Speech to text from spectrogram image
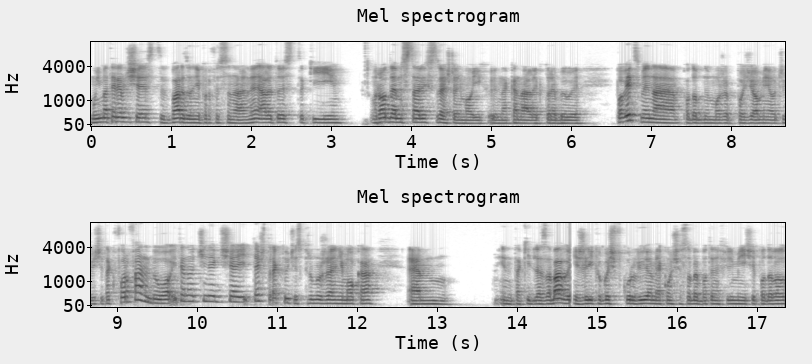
Mój materiał dzisiaj jest bardzo nieprofesjonalny, ale to jest taki rodem starych streszczeń moich y, na kanale, które były powiedzmy na podobnym może poziomie. Oczywiście tak for fun było i ten odcinek dzisiaj też traktujcie z przymrużeniem oka. Taki dla zabawy. Jeżeli kogoś wkurwiłem, jakąś osobę, bo ten film jej się podobał,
